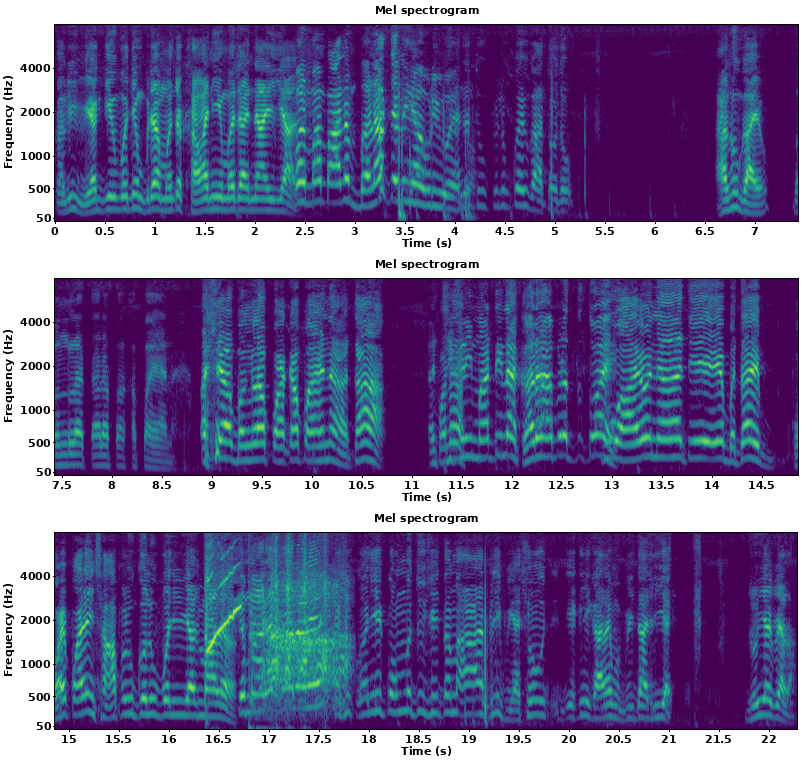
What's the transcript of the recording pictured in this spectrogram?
કલવી વેગ જેવું બધું બધા મને તો ખાવાની મજા ના આવી યાર. પણ મારા બાને બનાવતા નહીં આવડ્યું હોય અને તું. પેલું કયું ગાતો હતો? આનું ગાયો? બંગલા તારા પાકા પાયાના. અલ્યા બંગલા પાકા પાયાના હતા. ચીકણી માટીના ઘર આપણે તો તોય. તું આવ્યો ને તે એ બધા ભોય પાડીને સાપડું ગલું પડી યાર મારે. કે મારા કારણે? કશું કરી કોમ તું છે તમે આ પેલી ભેંસો એકલી ગાળે ઊભી દા લઈ આય. જોઈએ પેલા.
